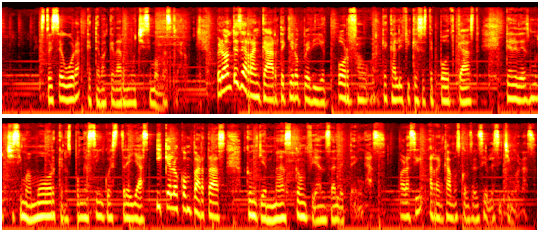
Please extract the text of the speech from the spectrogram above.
estoy segura que te va a quedar muchísimo más claro. Pero antes de arrancar, te quiero pedir, por favor, que califiques este podcast, que le des muchísimo amor, que nos pongas cinco estrellas y que lo compartas con quien más confianza le tengas. Ahora sí, arrancamos con sensibles y chingonas.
